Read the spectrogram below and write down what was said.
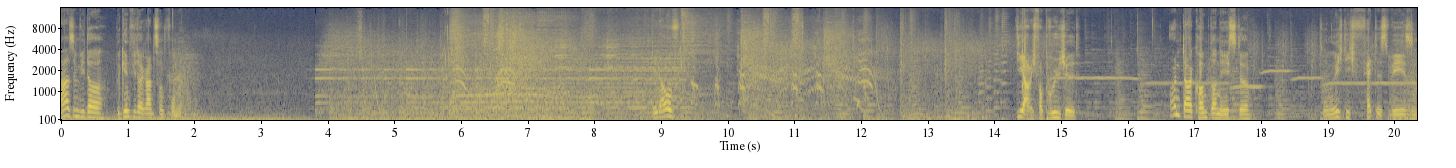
Ah, sind wieder, beginnt wieder ganz von vorne. Steht auf! Die habe ich verprügelt. Und da kommt der nächste. So ein richtig fettes Wesen.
